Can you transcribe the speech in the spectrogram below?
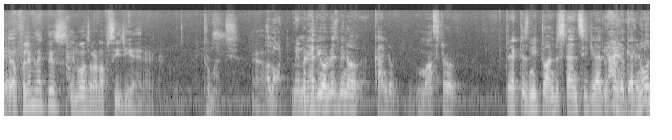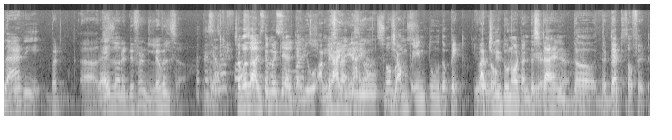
A film like this involves a lot of CGI, right? Too much. Yeah. A lot. I mean, But have you always been a kind of master of directors need to understand CGI before yeah, they get into the that, movie? but uh, Right? this is on a different level, sir. But this Yeah. is your first So, but film, ultimately, so I'll tell you, much- unless Yeah, and yeah, until yeah, you so much. jump into the pit, you, don't actually know. do not understand yeah, the, yeah. the depth of it.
